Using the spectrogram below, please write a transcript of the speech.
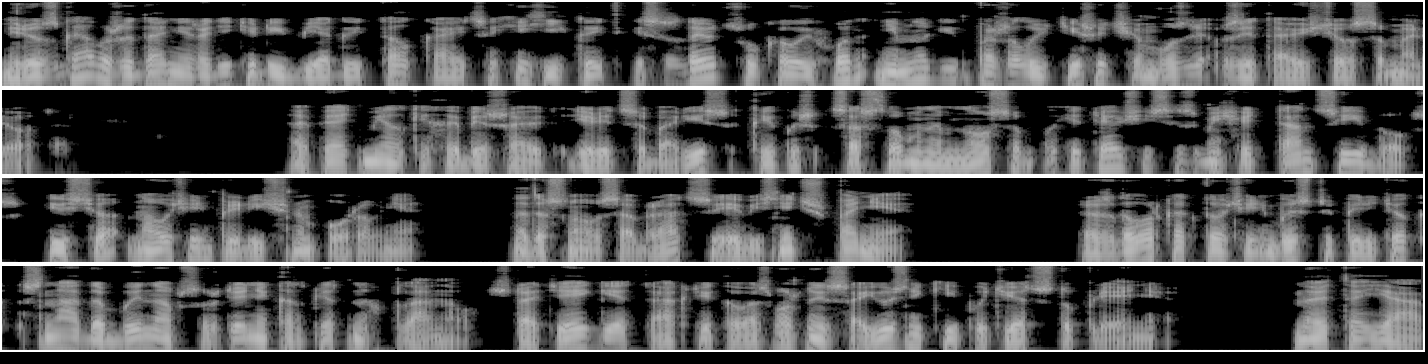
Мелюзга в ожидании родителей бегает, толкается, хихикает и создает звуковой фон немногим, пожалуй, тише, чем возле взлетающего самолета. Опять мелких обижают, делится Борис, крепыш со сломанным носом, ухитряющийся замещать танцы и бокс, и все на очень приличном уровне. Надо снова собраться и объяснить шпане. Разговор как-то очень быстро перетек с надо бы на обсуждение конкретных планов, стратегия, тактика, возможные союзники и пути отступления. Но это я,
